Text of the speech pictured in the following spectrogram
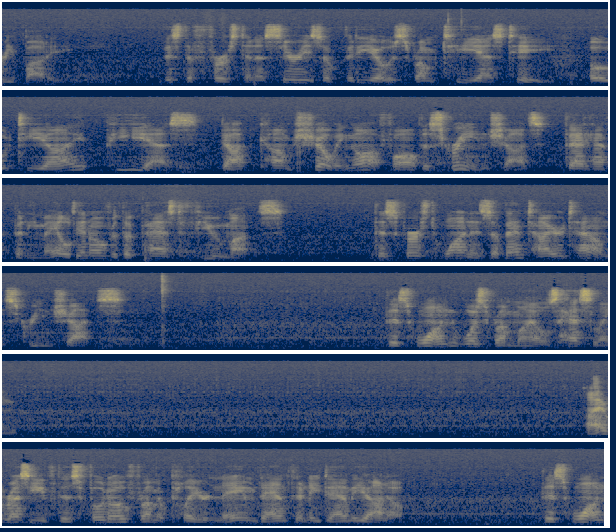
everybody. This is the first in a series of videos from TST, OTIPS.com showing off all the screenshots that have been emailed in over the past few months. This first one is of entire town screenshots. This one was from Miles Hessling. I received this photo from a player named Anthony Damiano. This one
